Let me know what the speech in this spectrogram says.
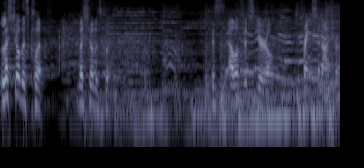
Let's show this clip. Let's show this clip. This is Ella Fitzgerald, Frank Sinatra.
